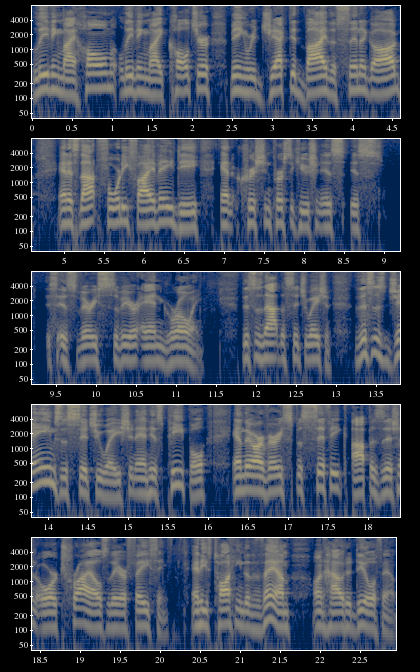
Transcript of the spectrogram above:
leaving my home, leaving my culture, being rejected by the synagogue. And it's not 45 AD, and Christian persecution is, is is, is very severe and growing. This is not the situation. This is James's situation and his people, and there are very specific opposition or trials they are facing. And he's talking to them on how to deal with them.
